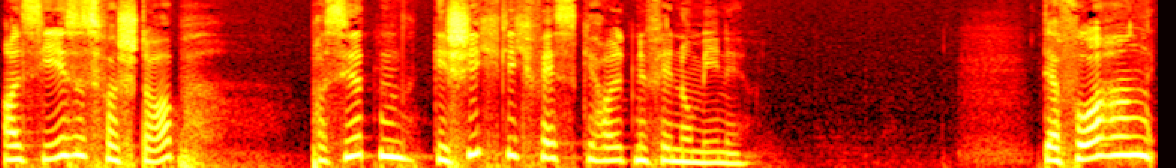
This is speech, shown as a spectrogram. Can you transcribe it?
Als Jesus verstarb, passierten geschichtlich festgehaltene Phänomene. Der Vorhang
